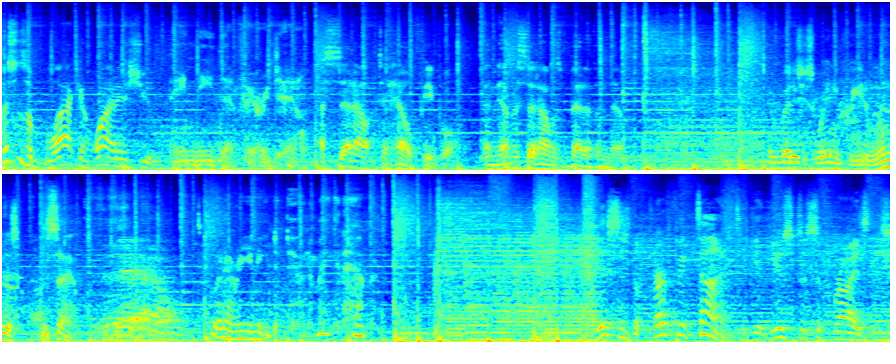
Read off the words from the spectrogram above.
This is a black and white issue. They need that fairy tale. I set out to help people and never said I was better than them. Everybody's just waiting for you to win this. Sam. Do whatever you need to do to make it happen. This is the perfect time to get used to surprises.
